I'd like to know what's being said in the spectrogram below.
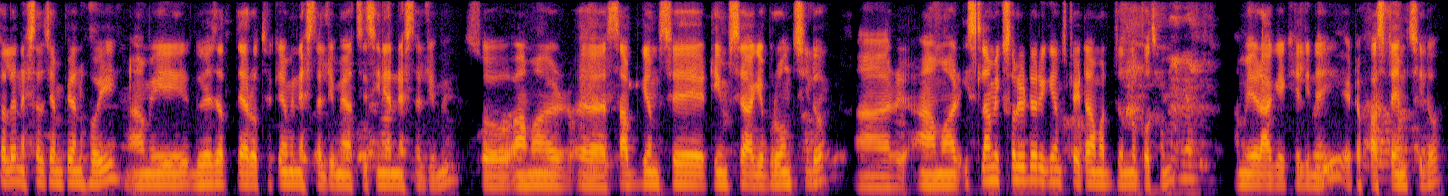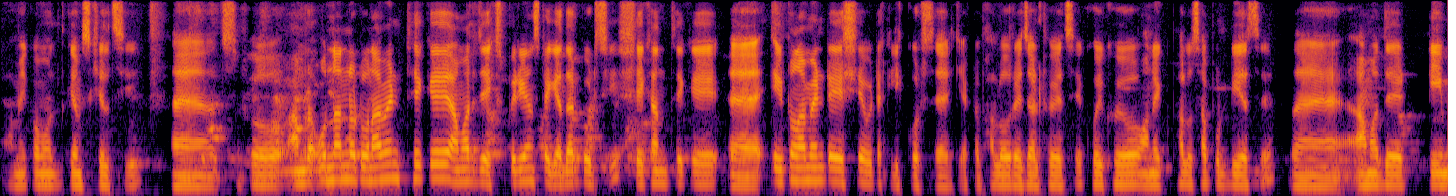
সালে ন্যাশনাল চ্যাম্পিয়ন হই। আমি দুই হাজার তেরো থেকে আমি ন্যাশনাল টিমে আছি সিনিয়র ন্যাশনাল টিমে সো আমার সাব গেমসে টিমসে আগে ব্রোঞ্জ ছিল। আর আমার ইসলামিক সলিডারি গেমসটা এটা আমার জন্য প্রথম। আমি এর আগে খেলি নাই এটা ফার্স্ট টাইম ছিল। আমি কমনওয়েলথ গেমস খেলছি তো আমরা অন্যান্য টুর্নামেন্ট থেকে আমার যে এক্সপিরিয়েন্সটা গ্যাদার করছি, সেখান থেকে এই টুর্নামেন্টে এসে ওটা ক্লিক করছে আর কি। একটা ভালো রেজাল্ট হয়েছে খই খইও অনেক ভালো সাপোর্ট দিয়েছে। আমাদের টিম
